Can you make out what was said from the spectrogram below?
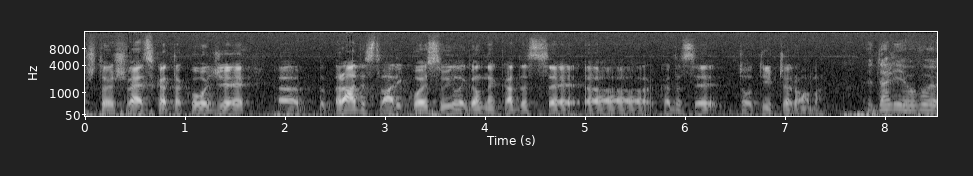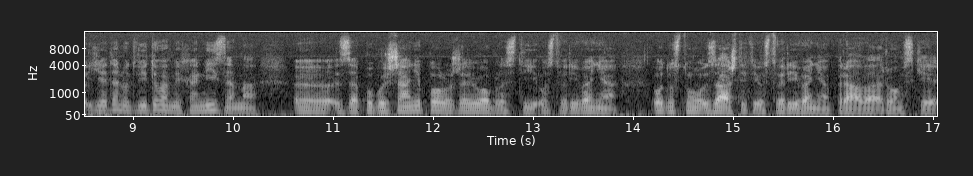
što je Švedska takođe rade stvari koje su ilegalne kada se, uh, kada se to tiče Roma. Da li je ovo jedan od vidova mehanizama e, za poboljšanje položaja u oblasti ostvarivanja, odnosno zaštiti ostvarivanja prava romske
